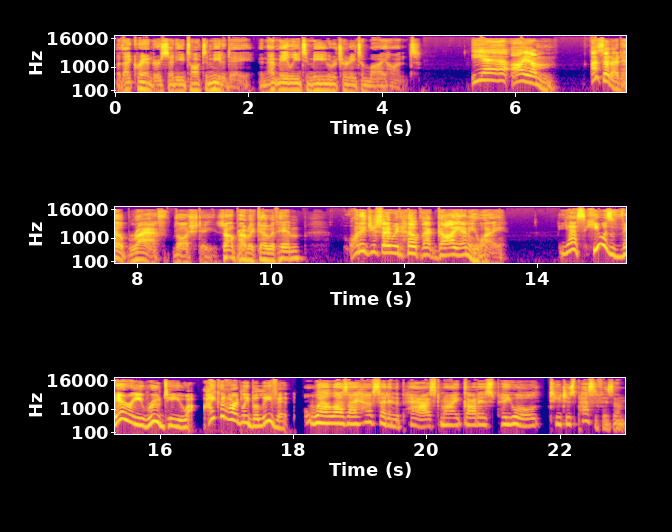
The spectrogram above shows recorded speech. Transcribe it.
But that Crander said he'd talk to me today, and that may lead to me returning to my hunt. Yeah, I, um, I said I'd help Raph, Vashti, so I'll probably go with him. Why did you say we'd help that guy anyway? Yes, he was very rude to you. I could hardly believe it. Well, as I have said in the past, my goddess Payul teaches pacifism.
